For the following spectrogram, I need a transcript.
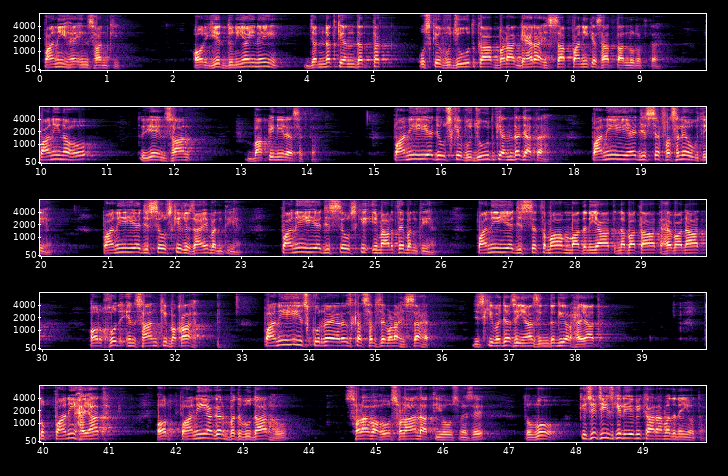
پانی ہے انسان کی۔ اور یہ دنیا ہی نہیں، جنت کے اندر تک اس کے وجود کا بڑا گہرا حصہ پانی کے ساتھ تعلق رکھتا ہے۔ پانی نہ ہو تو یہ انسان باقی نہیں رہ سکتا۔ پانی ہی ہے جو اس کے وجود کے اندر جاتا ہے۔ پانی ہی ہے جس سے فصلیں اگتی ہیں۔ پانی ہی ہے جس سے اس کی غذائیں بنتی ہیں۔ پانی ہی ہے جس سے اس کی عمارتیں بنتی ہیں۔ پانی ہی ہے جس سے تمام معدنیات، نباتات، حیوانات اور خود انسان کی بقا ہے۔ پانی ہی اس ارض کا سب سے بڑا حصہ ہے، جس کی وجہ سے یہاں زندگی اور حیات ہے۔ تو پانی حیات ہے اور پانی اگر بدبودار ہو سڑا ہوا ہو، سڑاند آتی ہو اس میں سے، تو وہ کسی چیز کے لیے بھی کارآمد نہیں ہوتا،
